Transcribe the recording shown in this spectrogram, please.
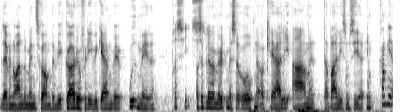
lader vi nogle andre mennesker om det. Vi gør det jo, fordi vi gerne vil ud med det. Præcis. Og så bliver man mødt med så åbne og kærlige arme, der bare ligesom siger, Jamen, kom her.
